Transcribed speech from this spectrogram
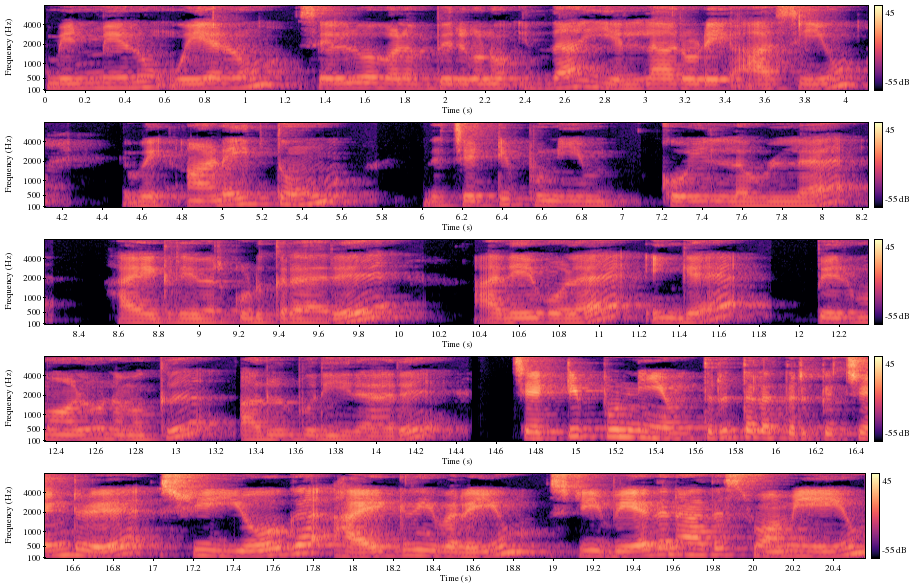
மென்மேலும் உயரணும் செல்வ வளம் பெருகணும் இதுதான் எல்லாருடைய ஆசையும். இவை அனைத்தும் இந்த செட்டி புண்ணியம் கோயிலில் உள்ள ஹயக்ரீவர் கொடுக்குறாரு. அதே போல் இங்கே பெருமாளும் நமக்கு அருள் புரிகிறாரு செட்டி புண்ணியம் திருத்தலத்திற்கு சென்று ஸ்ரீ யோக ஹயக்ரீவரையும் ஸ்ரீ வேதநாத சுவாமியையும்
